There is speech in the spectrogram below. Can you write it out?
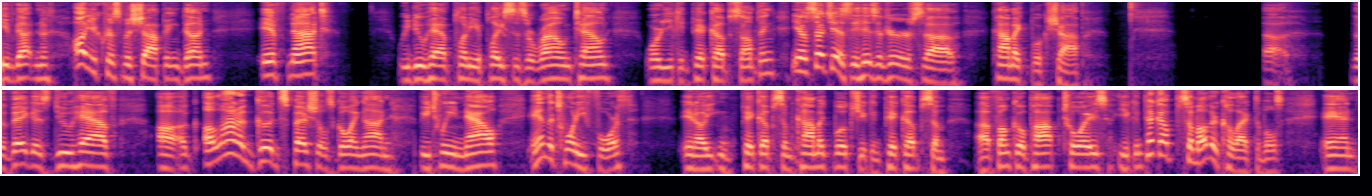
you've gotten all your Christmas shopping done. If not, we do have plenty of places around town or you can pick up something, you know, such as the His and Hers uh, comic book shop. Uh, the Vegas do have uh, a, a, lot of good specials going on between now and the 24th. You know, you can pick up some comic books, you can pick up some uh, Funko Pop toys, you can pick up some other collectibles, and,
